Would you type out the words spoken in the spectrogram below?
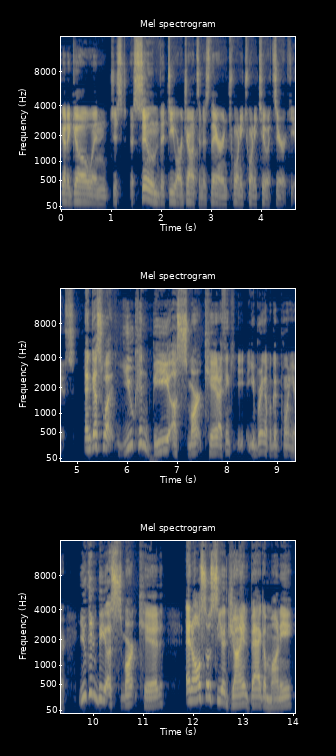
gonna go and just assume that Dior Johnson is there in 2022 at Syracuse. And guess what? You can be a smart kid. I think you bring up a good point here. You can be a smart kid and also see a giant bag of money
